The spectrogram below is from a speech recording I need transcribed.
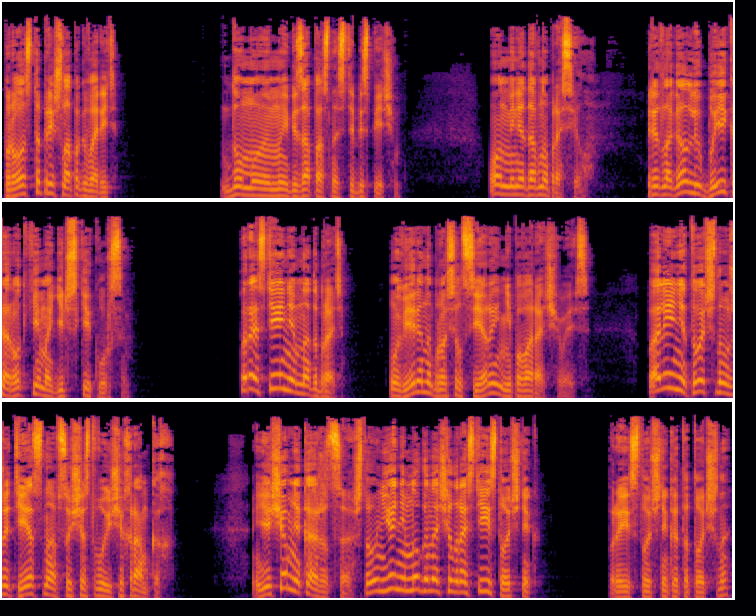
Просто пришла поговорить. Думаю, мы безопасность обеспечим. Он меня давно просил. Предлагал любые короткие магические курсы. По растениям надо брать. Уверенно бросил Серый, не поворачиваясь. Полине точно уже тесно в существующих рамках. Еще мне кажется, что у нее немного начал расти источник. Про источник это точно?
